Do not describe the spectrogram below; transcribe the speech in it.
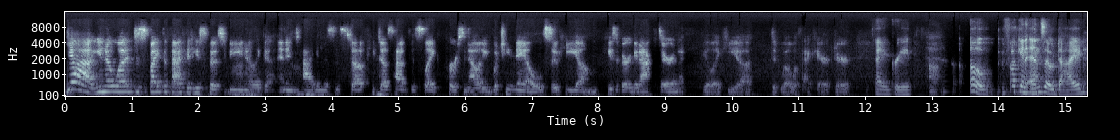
Yeah, you know what? Despite the fact that he's supposed to be, you know, like a, an antagonist and stuff, he does have this like personality which he nails. So he um he's a very good actor, and I feel like he uh did well with that character. I agree. Um, Oh, fucking yeah. Enzo died.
